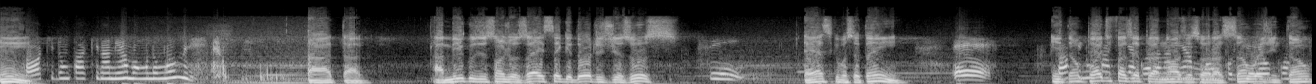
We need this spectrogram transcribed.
Hum. Só que não está aqui na minha mão no momento. Ah, tá. Amigos de São José e seguidores de Jesus? Sim. É essa que você tem? É. Então pode fazer para nós essa oração hoje então.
